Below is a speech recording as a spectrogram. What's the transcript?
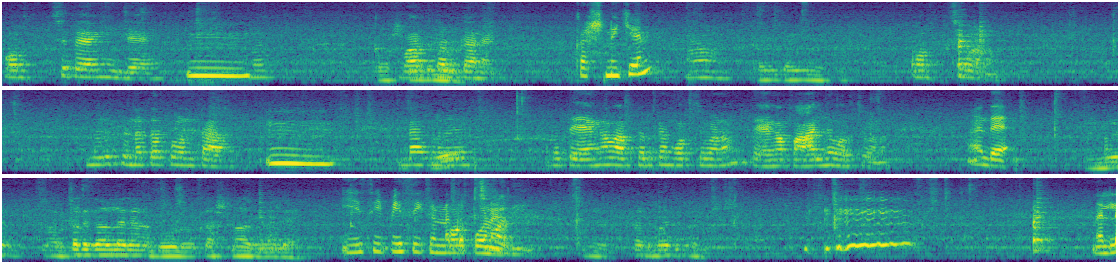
കുറച്ച് തേങ്ങയില്ലേ? ഉം. കഷ്ണിക്കാൻ? ആ. കുറച്ച് വേണം. ഇന്നൊരു കിണ്ണത്തപ്പം ഉണ്ടാ. ഉം. ഉണ്ടാക്കുന്നത് അപ്പോൾ തേങ്ങ വറുത്തെടുക്കാൻ കുറച്ച് വേണം. തേങ്ങ പാലിന് കുറച്ച് വേണം. അതെ. അല്ലേ? ഈസി പി സി നല്ല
